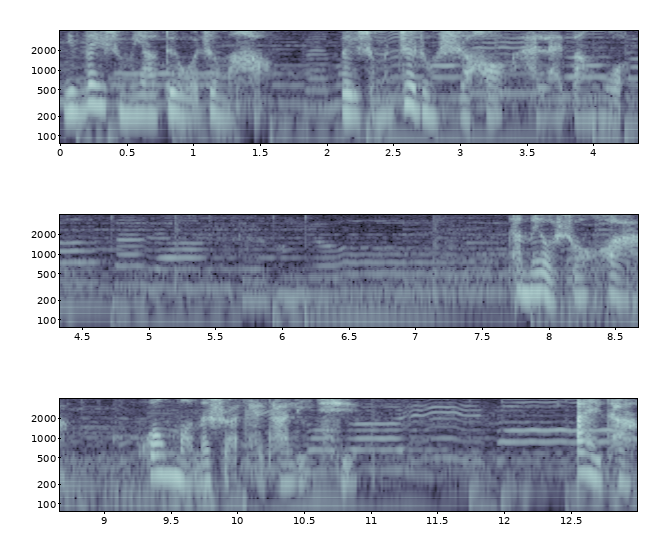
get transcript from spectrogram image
你为什么要对我这么好？为什么这种时候还来帮我？”他没有说话，慌忙的甩开他离去。爱他，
